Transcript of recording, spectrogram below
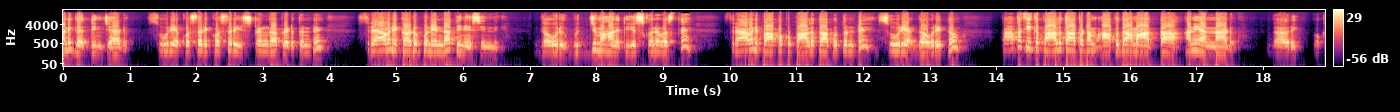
అని గద్దించాడు. సూర్య కొసరి కొసరి ఇష్టంగా పెడుతుంటే శ్రావణి కడుపు నిండా తినేసింది. గౌరు బుజ్జి మహాని తీసుకొని వస్తే శ్రావణి పాపకు పాలు తాపుతుంటే సూర్య గౌరితో పాపకి ఇక పాలు తాపటం ఆపుదామా అత్త అని అన్నాడు. గౌరి ఒక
